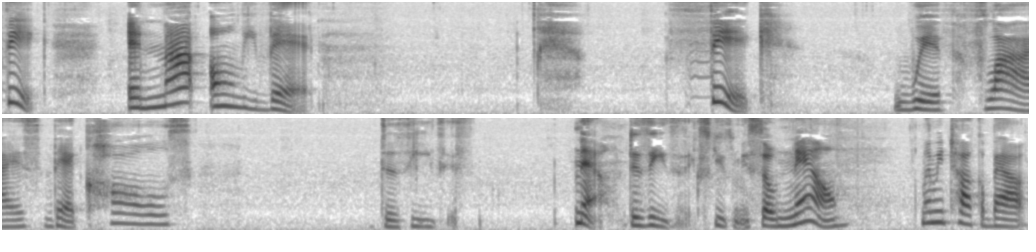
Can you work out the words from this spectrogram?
Thick. And not only that, thick with flies that cause diseases. Now, diseases, excuse me. So now let me talk about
